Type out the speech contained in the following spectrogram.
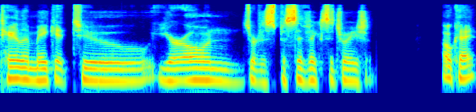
tailor make it to your own sort of specific situation. Okay.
